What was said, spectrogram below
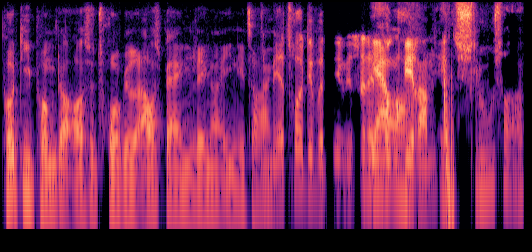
på de punkter også trukket afspærringen længere ind i Men terrænet. jeg tror, det var det, sådan et ja, punkt, vi ramte, et sluser op.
